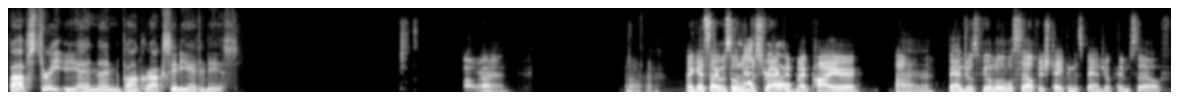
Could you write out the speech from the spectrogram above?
Pop Street or you heading into Punk Rock City after this? All right. All right. I guess I was a I'm little not distracted sure. by Pyre. Uh, Banjo's feeling a little selfish taking this banjo for himself.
